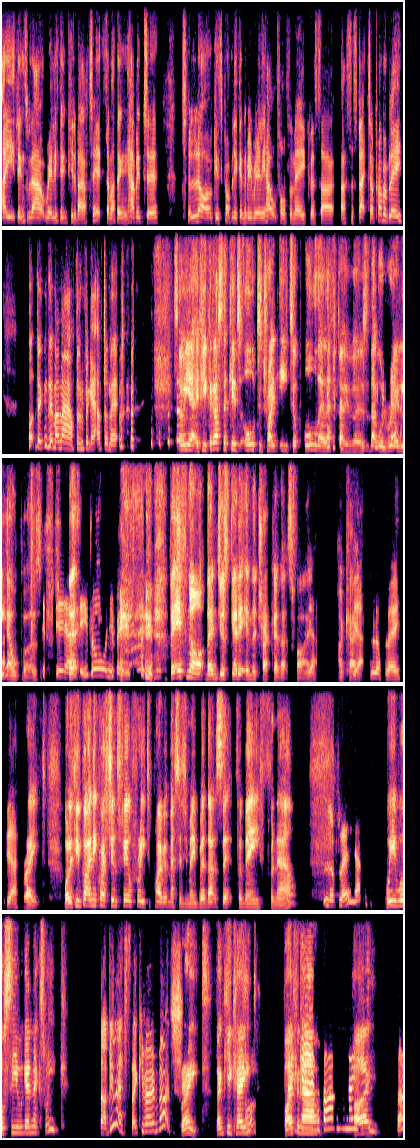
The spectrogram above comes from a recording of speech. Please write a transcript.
I eat things without really thinking about it. So I think having to to log is probably going to be really helpful for me because I, I suspect I probably put things in my mouth and forget I've done it. So yeah, if you could ask the kids all to try and eat up all their leftovers, that would really help us. yeah, But- eat all your food. but if not, then just get it in the tracker. That's fine. Yeah. Okay. Yeah, lovely. Yeah, Great. Well, if you've got any questions, feel free to private message me. But that's it for me for now. lovely. Yeah, We will see you again next week. fabulous. Thank you very much. Great. Thank you, Kate. Oh, Bye for now. Bye. Bye.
